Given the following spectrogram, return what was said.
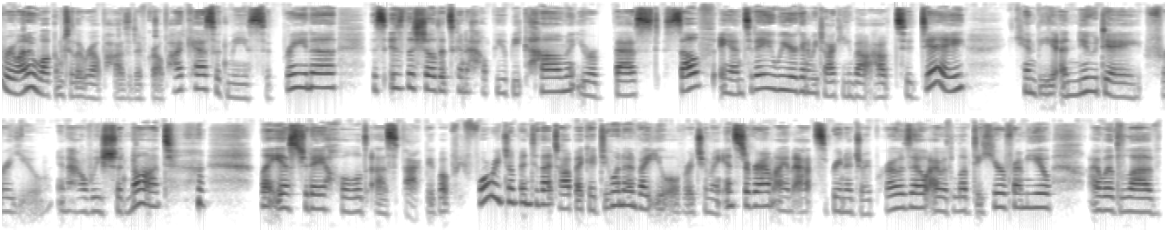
everyone, and welcome to the Real Positive Girl podcast with me, Sabrina. This is the show that's going to help you become your best self. And today we are going to be talking about how today can be a new day for you and how we should not let yesterday hold us back. But before we jump into that topic, I do want to invite you over to my Instagram. I am at Sabrina Joy Perozo. I would love to hear from you. I would love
